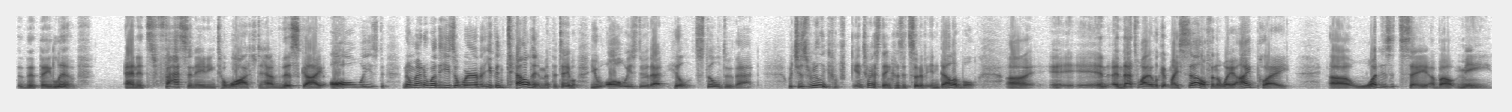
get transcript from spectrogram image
that they live. And it's fascinating to watch to have this guy always, do, no matter whether he's aware of it, you can tell him at the table, you always do that, he'll still do that, which is really interesting because it's sort of indelible. Uh, and, and that's why I look at myself and the way I play. Uh, what does it say about me?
